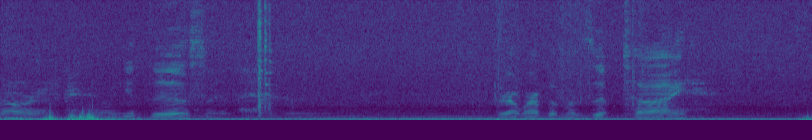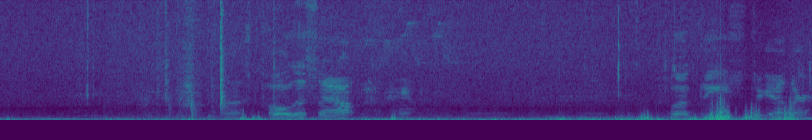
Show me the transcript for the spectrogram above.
Alright, get this and figure out where I put my zip tie. Let's pull this out and plug these together.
